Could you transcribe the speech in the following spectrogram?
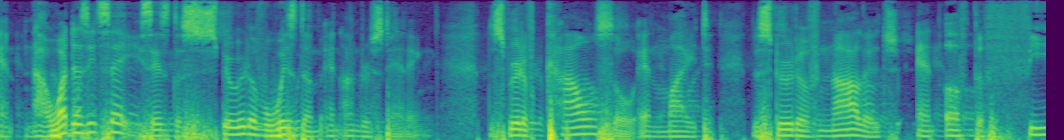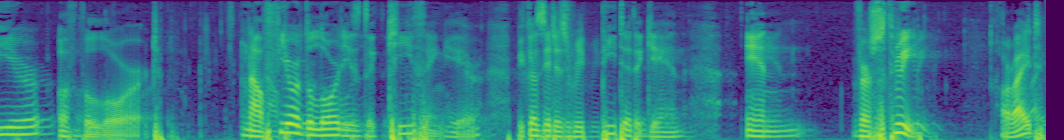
And now, what does it say? It says, The Spirit of wisdom and understanding, the Spirit of counsel and might, the spirit of knowledge and of the fear of the Lord. Now, fear of the Lord is the key thing here because it is repeated again in verse 3. All right?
